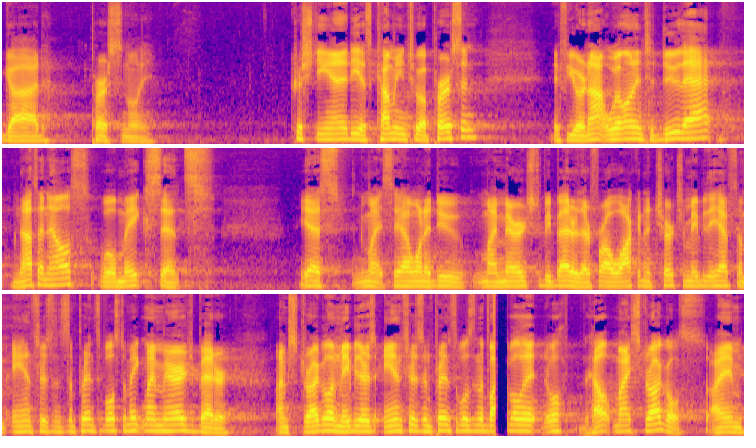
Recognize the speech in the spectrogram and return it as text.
God personally? Christianity is coming to a person. If you are not willing to do that, nothing else will make sense. Yes, you might say, I want to do my marriage to be better, therefore I'll walk into church and maybe they have some answers and some principles to make my marriage better. I'm struggling, maybe there's answers and principles in the Bible that will help my struggles. I am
